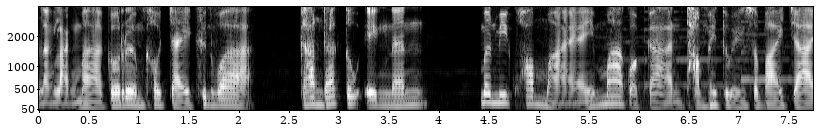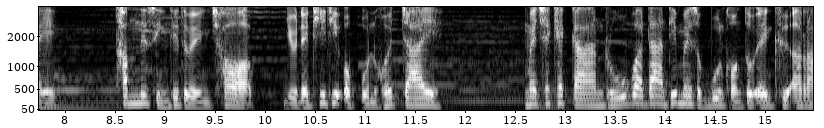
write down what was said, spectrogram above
หลังๆมาก็เริ่มเข้าใจขึ้นว่า การรักตัวเองนั้น มันมีความหมายมากกว่าการทำให้ตัวเองสบายใจทำในสิ่งที่ตัวเองชอบ อยู่ในที่ที่อบอุ่นหัวใจ ไม่ใช่แค่การรู้ว่าด้านที่ไม่สมบูรณ์ของตัวเองคืออะไร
